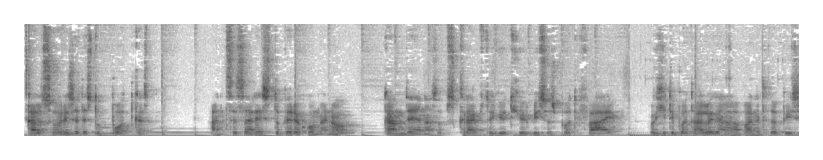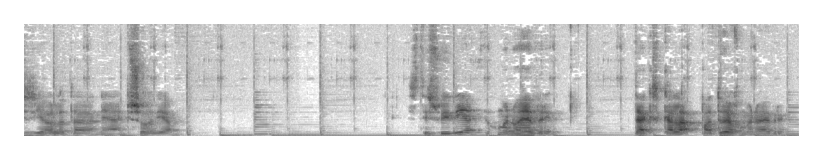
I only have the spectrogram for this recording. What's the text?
Καλώς ορίσατε στο podcast. Αν σας αρέσει το περιεχόμενο, κάντε ένα subscribe στο YouTube ή στο Spotify. Όχι τίποτα άλλο για να λαμβάνετε ειδοποιήσεις για όλα τα νέα επεισόδια. Στη Σουηδία έχουμε Νοέμβρη. Εντάξει, καλά, παντού έχουμε Νοέμβρη.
